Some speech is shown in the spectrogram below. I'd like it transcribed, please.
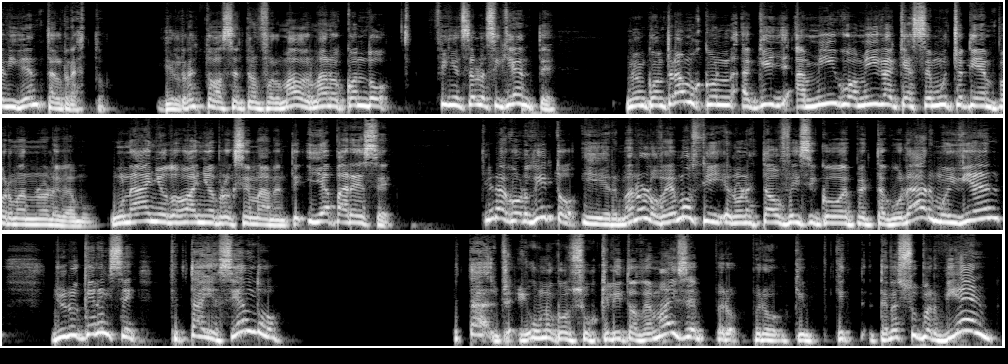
evidente al resto. Y el resto va a ser transformado, hermano. Cuando, fíjense lo siguiente, nos encontramos con aquel amigo o amiga que hace mucho tiempo, hermano, no le vemos, un año, dos años aproximadamente, y aparece era gordito. Y hermano, lo vemos y en un estado físico espectacular, muy bien. Y uno quiere y dice, ¿qué estáis haciendo? Está, uno con sus kilitos de dice, pero, pero te ves súper bien.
